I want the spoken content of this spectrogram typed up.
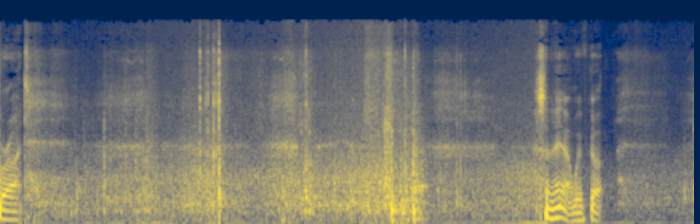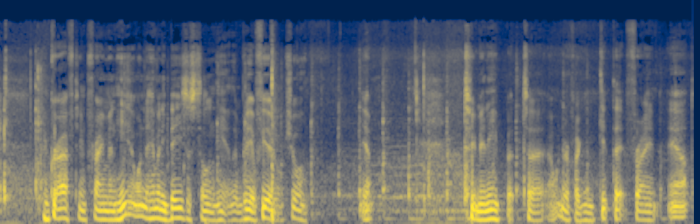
Right. So now we've got a grafting frame in here. I wonder how many bees are still in here. There'll be a few, I'm sure. Yep. Too many, but uh, I wonder if I can get that frame out.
